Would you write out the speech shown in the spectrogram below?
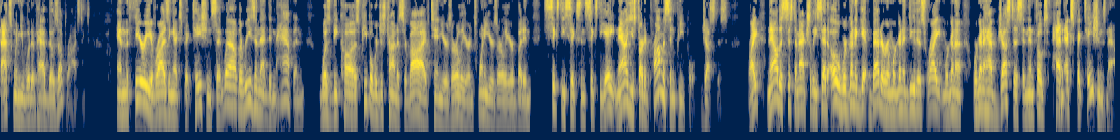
that's when you would have had those uprisings. And the theory of rising expectations said, well, the reason that didn't happen was because people were just trying to survive 10 years earlier and 20 years earlier. But in 66 and 68, now you started promising people justice right now the system actually said oh we're going to get better and we're going to do this right and we're going to we're going to have justice and then folks had expectations now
